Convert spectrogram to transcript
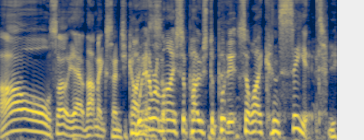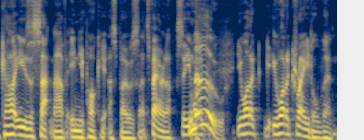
Oh, so yeah, that makes sense. You can't. where am sat- I supposed to put it so I can see it? You can't use a sat nav in your pocket. I suppose that's fair enough. So you want No. a, you want a you want a cradle then.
